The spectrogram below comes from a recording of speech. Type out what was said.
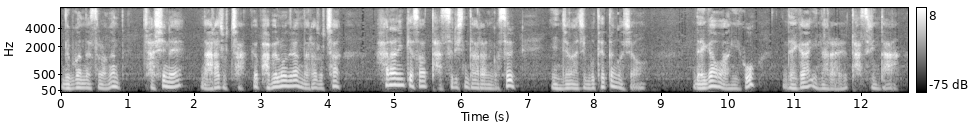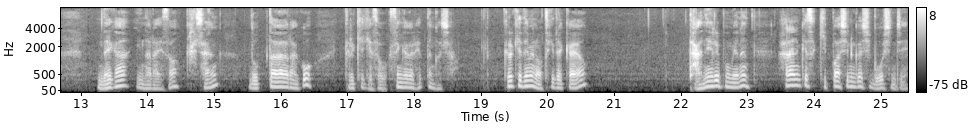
느부갓네살 왕은 자신의 나라조차 그 바벨론이라는 나라조차 하나님께서 다스리신다라는 것을 인정하지 못했던 거죠. 내가 왕이고 내가 이 나라를 다스린다. 내가 이 나라에서 가장 높다라고 그렇게 계속 생각을 했던 거죠. 그렇게 되면 어떻게 될까요? 다니엘을 보면은 하나님께서 기뻐하시는 것이 무엇인지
